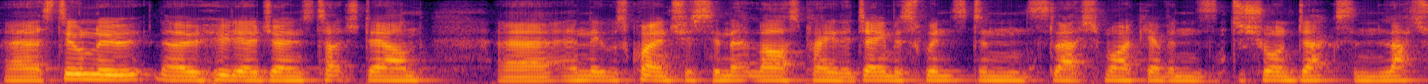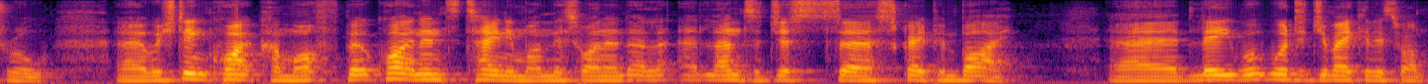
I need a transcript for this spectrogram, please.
Uh, still no no Julio Jones touchdown, uh, and it was quite interesting that last play, the Jameis Winston slash Mike Evans, DeSean Jackson lateral, uh, which didn't quite come off, but quite an entertaining one. This one, and Atlanta just uh, scraping by. Uh, Lee, what, what did you make of this one?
